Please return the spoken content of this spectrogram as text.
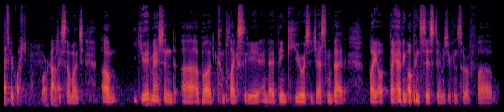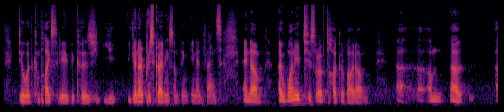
ask your question or Thank you so much. Um, you had mentioned uh, about complexity, and I think you were suggesting that by, uh, by having open systems, you can sort of uh, deal with complexity because you, you're not prescribing something in advance. And um, I wanted to sort of talk about, um, uh, um, uh, uh,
